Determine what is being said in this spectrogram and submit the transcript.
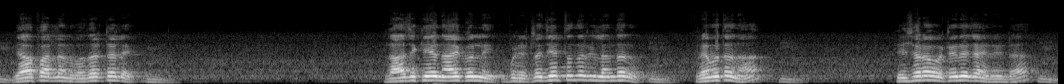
వ్యాపారులను వదలటలే. రాజకీయ నాయకుల్ని ఇప్పుడు ఎట్లా చేస్తున్నారు వీళ్ళందరూ. ప్రేమతోనా. కేశవరావు ఒకటేనే జాయిన్ ఉమ్.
